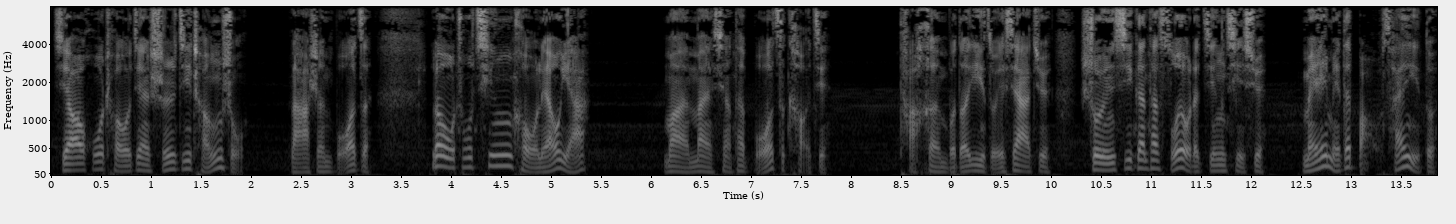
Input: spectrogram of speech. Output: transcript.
小胡瞅见时机成熟，拉伸脖子，露出青口獠牙，慢慢向他脖子靠近。他恨不得一嘴下去吮吸干他所有的精气血，美美的饱餐一顿，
